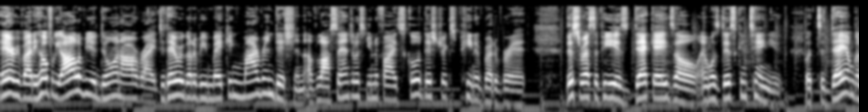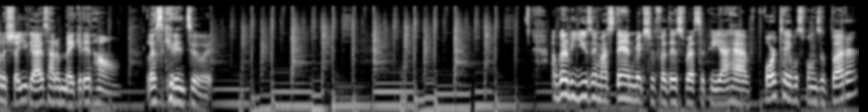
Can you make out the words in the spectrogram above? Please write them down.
Hey everybody, hopefully all of you are doing all right. Today we're going to be making my rendition of Los Angeles Unified School District's peanut butter bread. This recipe is decades old and was discontinued, but today I'm going to show you guys how to make it at home. Let's get into it. I'm going to be using my stand mixer for this recipe. I have four tablespoons of butter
